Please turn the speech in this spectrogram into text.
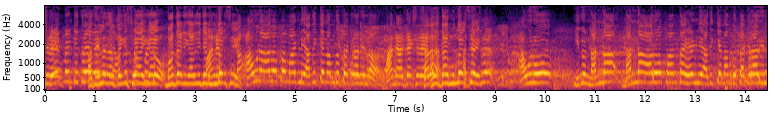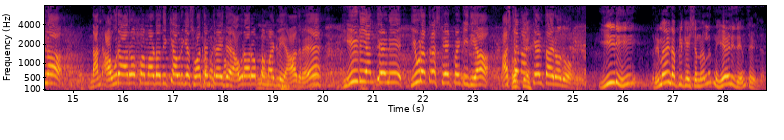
ಸ್ಟೇಟ್ಮೆಂಟ್ ಇದ್ರೆ ಅದೆಲ್ಲ ನಾವು ತೆಗಿಸುವ ಈಗ ಮಾತಾಡಿ ಈಗ ಅರ್ಗ ಜನ ಮುಂದುವರಿಸಿ. ಅವ್ರ ಆರೋಪ ಮಾಡ್ಲಿ ಅದಕ್ಕೆ ನಮ್ದು ತಕರಾರಿಲ್ಲ. ಮಾನ್ಯ ಅಧ್ಯಕ್ಷರೇ ಮುಂದುವರಿಸಿ. ಅವರು ಇದು ನನ್ನ ನನ್ನ ಆರೋಪ ಅಂತ ಹೇಳಿ ಅದಕ್ಕೆ ನಂದು ತಕರಾರಿಲ್ಲ. ನನ್ ಅವ್ರ ಆರೋಪ ಮಾಡೋದಿಕ್ಕೆ ಅವರಿಗೆ ಸ್ವಾತಂತ್ರ್ಯ ಇದೆ ಅವ್ರ ಆರೋಪ ಮಾಡ್ಲಿ. ಆದ್ರೆ ಇಡಿ ಅಂತೇಳಿ ಇವ್ರ ಹತ್ರ ಸ್ಟೇಟ್ಮೆಂಟ್ ಇದೆಯಾ? ಅಷ್ಟೇ ನಾನು ಕೇಳ್ತಾ ಇರೋದು. ಇಡಿ ರಿಮೈಂಡ್ ಅಪ್ಲಿಕೇಶನ್ ಅಲ್ಲಿ ಅದನ್ನ ಹೇಳಿದೆ ಅಂತ ಹೇಳಿದ್ದಾರೆ.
